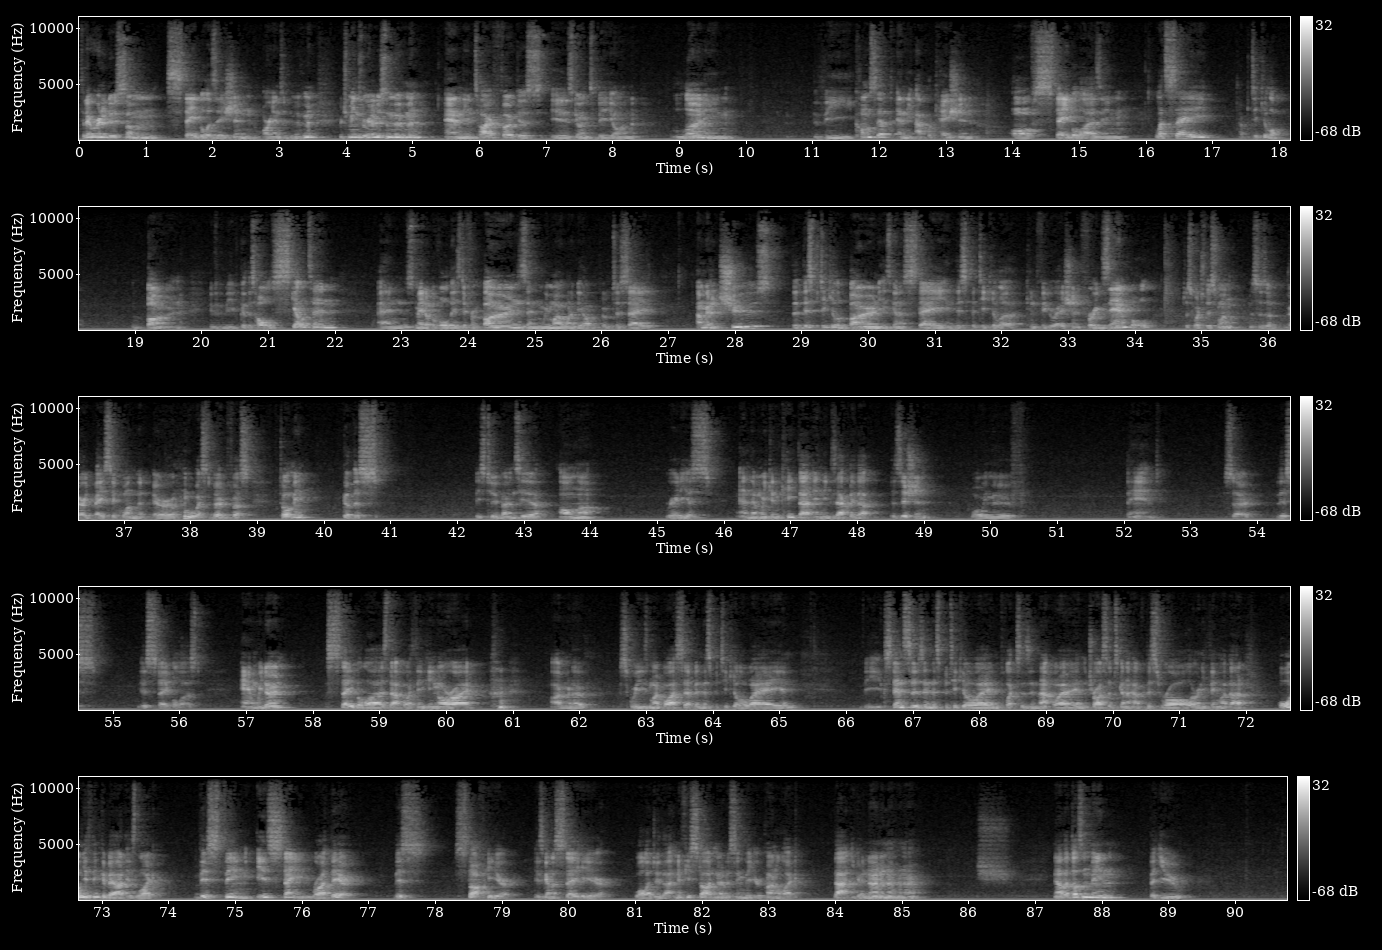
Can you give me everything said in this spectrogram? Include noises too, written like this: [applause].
Today we're going to do some stabilization oriented movement, which means we're going to do some movement and the entire focus is going to be on learning the concept and the application of stabilizing, let's say, a particular bone. You've, you've got this whole skeleton and it's made up of all these different bones and we might want to be able to say, I'm going to choose that this particular bone is going to stay in this particular configuration. For example, just watch this one. This is a very basic one that Eero [laughs] Westerberg first taught me. Got this, these two bones here, ulna, radius, and then we can keep that in exactly that position while we move the hand. So this is stabilized. And we don't stabilize that by thinking, all right, [laughs] I'm gonna squeeze my bicep in this particular way and the extensors in this particular way and flexors in that way and the triceps gonna have this role or anything like that. All you think about is like, this thing is staying right there. This stuff here is gonna stay here while I do that. And if you start noticing that you're kind of like that, you go, no, no, no, no, no. Now that doesn't mean that you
